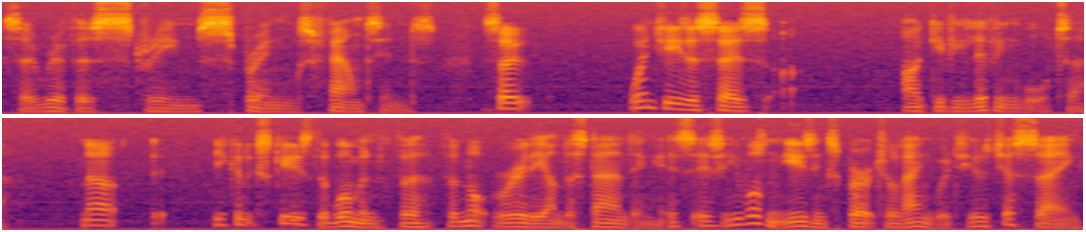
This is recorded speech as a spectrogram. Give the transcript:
so rivers, streams, springs, fountains. So when Jesus says, I give you living water, now you can excuse the woman for, for not really understanding. It's, it's, he wasn't using spiritual language. He was just saying,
